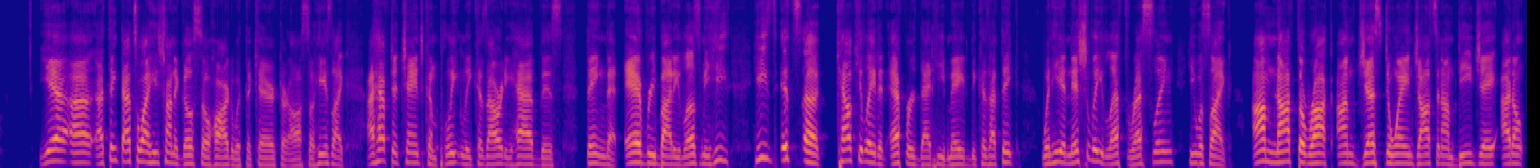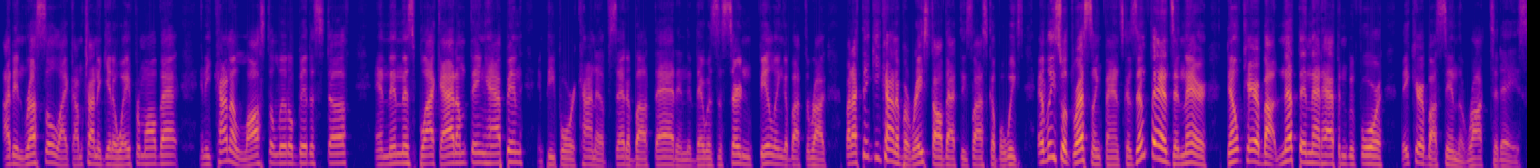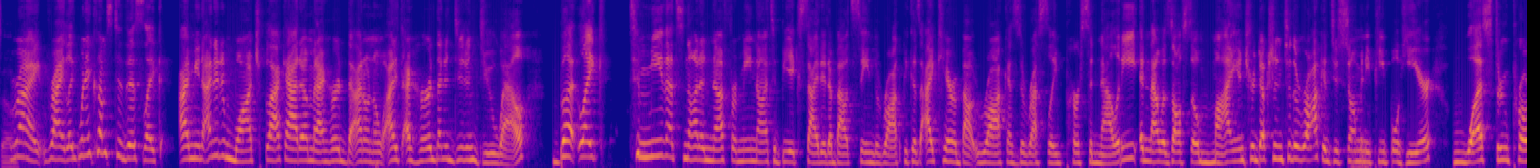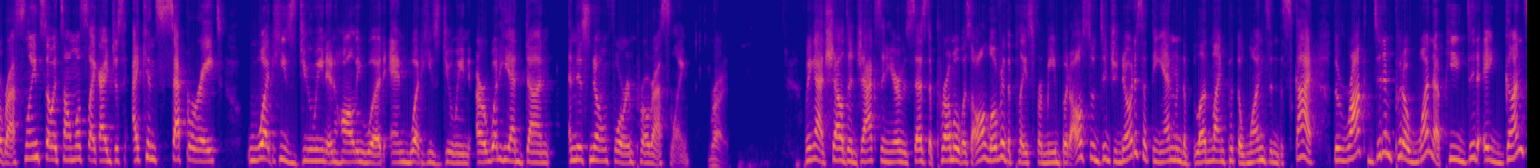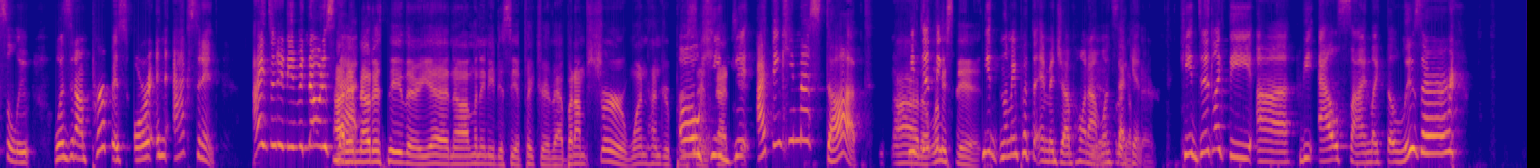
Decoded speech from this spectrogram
Yeah, uh, I think that's why he's trying to go so hard with the character. Also, he's like, I have to change completely because I already have this thing that everybody loves me. He he's it's a calculated effort that he made because I think when he initially left wrestling, he was like, I'm not The Rock. I'm just Dwayne Johnson. I'm DJ. I don't, I didn't wrestle. Like I'm trying to get away from all that. And he kind of lost a little bit of stuff. And then this Black Adam thing happened, and people were kind of upset about that. And there was a certain feeling about The Rock. But I think he kind of erased all that these last couple weeks, at least with wrestling fans, because them fans in there don't care about nothing that happened before. They care about seeing The Rock today. So right, right. Like when it comes to this, like I mean, I didn't watch Black Adam, and I heard that I don't know. I I heard that it didn't do well, but like to me, that's not enough for me not to be excited about seeing The Rock because I care about Rock as the wrestling personality. And that was also my introduction to The Rock and to so many mm-hmm. people here was through pro wrestling. So it's almost like I just, I can separate what he's doing in Hollywood and what he's doing or what he had done and is known for in pro wrestling. Right. We got Sheldon Jackson here who says the promo was all over the place for me, but also did you notice at the end when the bloodline put the ones in the sky, The Rock didn't put a one up. He did a gun salute. Was it on purpose or an accident? I didn't even notice that. I didn't notice either. Yeah, no, I'm gonna need to see a picture of that, but I'm sure 100. Oh, he did. It. I think he messed up. He did let the, me see it. He, let me put the image up. Hold on yeah, one second. He did like the uh the L sign, like the loser.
